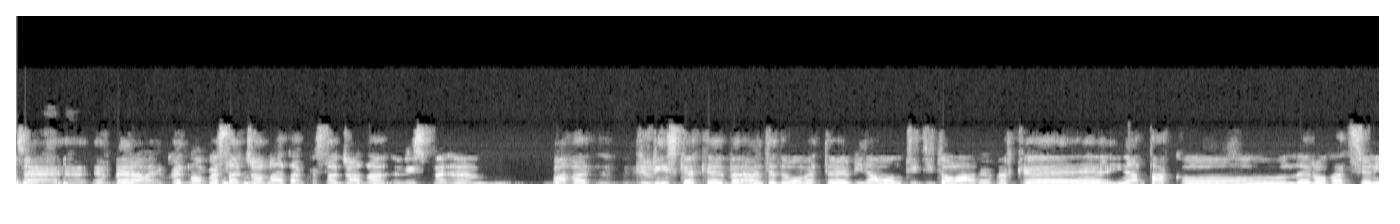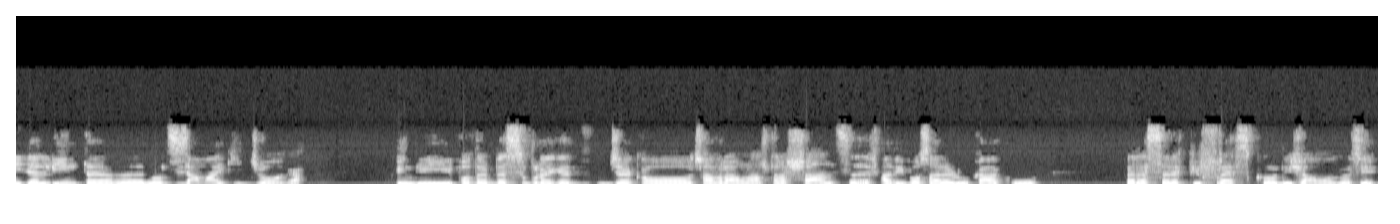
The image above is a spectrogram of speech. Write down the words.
Cioè, veramente, no, questa giornata, questa giornata rispe- eh, guarda, il rischio è che veramente devo mettere Pinamonti titolare perché in attacco le rotazioni dell'Inter non si sa mai chi gioca. Quindi potrebbe essere pure che Geco ci avrà un'altra chance e fa riposare Lukaku per essere più fresco, diciamo così.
